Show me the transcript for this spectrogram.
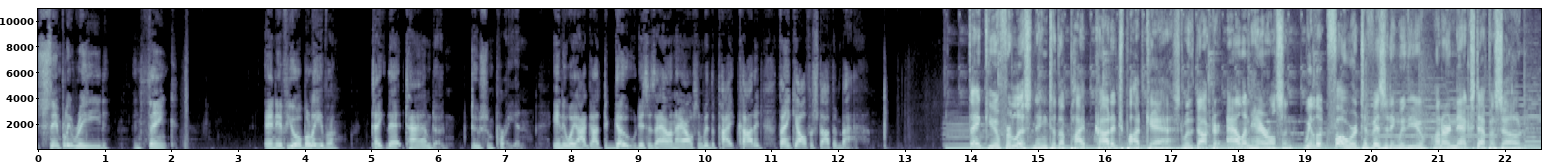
simply read and think. And if you're a believer, take that time to do some praying. Anyway, I got to go. This is Alan Harrelson with the Pipe Cottage. Thank y'all for stopping by. Thank you for listening to the Pipe Cottage Podcast with Dr. Alan Harrelson. We look forward to visiting with you on our next episode.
